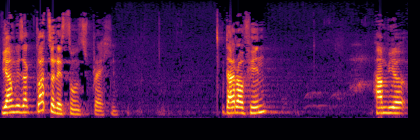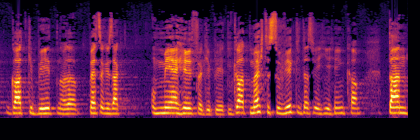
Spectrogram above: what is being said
Wir haben gesagt, Gott soll jetzt zu uns sprechen. Daraufhin haben wir Gott gebeten, oder besser gesagt, um mehr Hilfe gebeten. Gott, möchtest du wirklich, dass wir hier hinkommen? Dann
